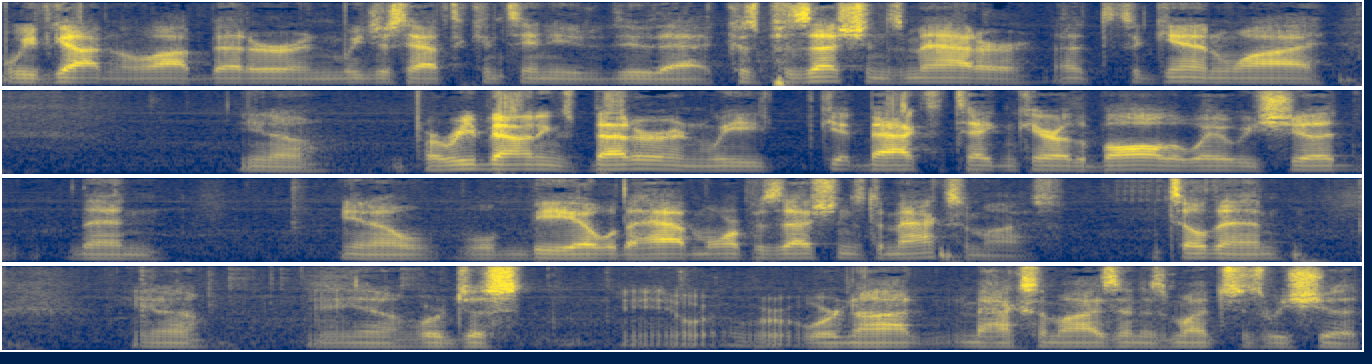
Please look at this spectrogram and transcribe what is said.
we've gotten a lot better, and we just have to continue to do that because possessions matter. That's again why, you know, if our rebounding's better and we get back to taking care of the ball the way we should, then you know we'll be able to have more possessions to maximize. Until then, you know, you know we're just we're, not maximizing as much as we should.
